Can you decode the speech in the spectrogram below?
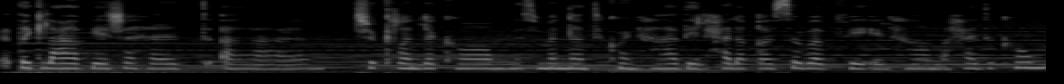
يعطيك العافية شهد. آه شكرا لكم. نتمنى أن تكون هذه الحلقة سبب في إلهام أحدكم.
